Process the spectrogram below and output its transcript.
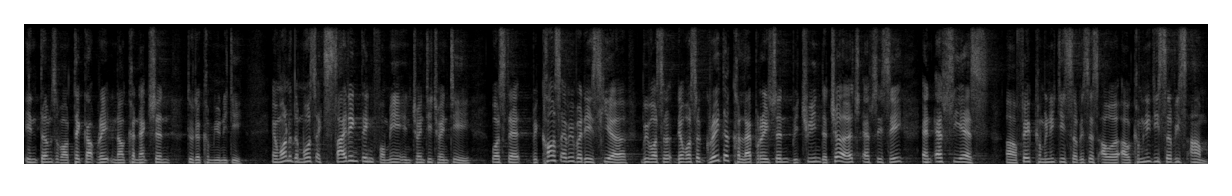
in terms of our take up rate and our connection to the community. And one of the most exciting things for me in 2020 was that because everybody is here, was a, there was a greater collaboration between the church, FCC, and FCS, uh, Faith Community Services, our, our community service arm.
